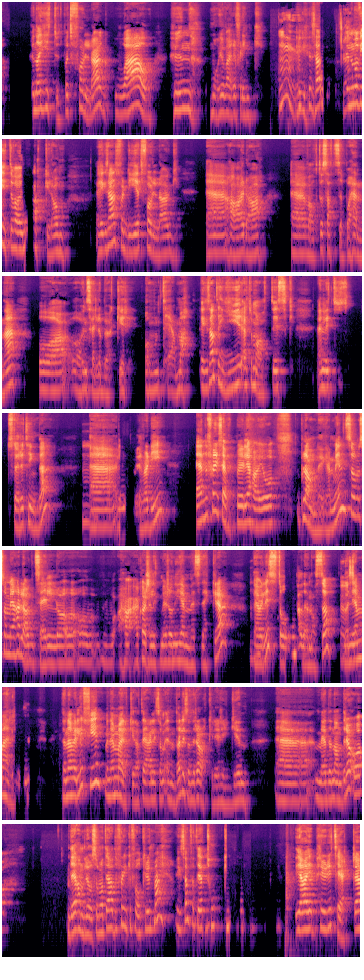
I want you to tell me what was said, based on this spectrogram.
Hun har gitt ut på et forlag. Wow! Hun må jo være flink. Mm. Ikke sant? Hun må vite hva hun snakker om. Ikke sant? Fordi et forlag eh, har da eh, valgt å satse på henne, og, og hun selger bøker om tema. Ikke sant? Det gir automatisk en litt større tyngde, Mm. eh, litt mer verdi. Enn f.eks. jeg har jo planleggeren min som, som jeg har lagd selv, og, og er kanskje litt mer sånn hjemmesnekra. Jeg er veldig stolt av den også, men jeg merker Den er veldig fin, men jeg merker at jeg er liksom enda sånn rakere i ryggen eh, med den andre. Og det handler jo også om at jeg hadde flinke folk rundt meg. At jeg tok Jeg prioriterte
